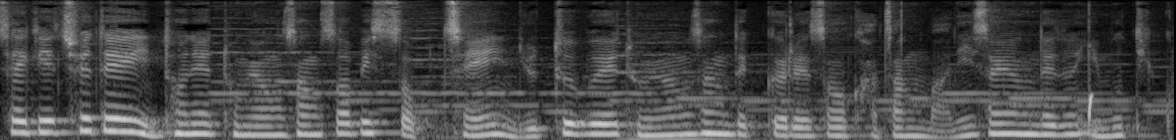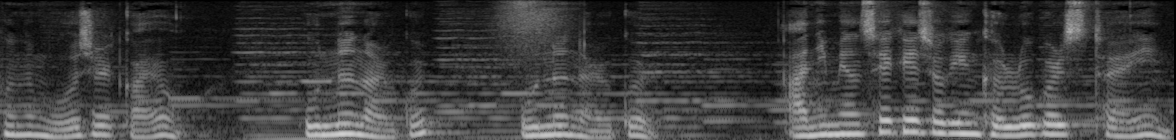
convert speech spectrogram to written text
세계 최대의 인터넷 동영상 서비스 업체인 유튜브의 동영상 댓글에서 가장 많이 사용되는 이모티콘은 무엇일까요? 웃는 얼굴? 웃는 얼굴? 아니면 세계적인 글로벌 스타인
